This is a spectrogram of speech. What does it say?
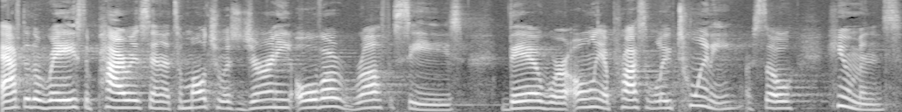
after the raids, the pirates, and a tumultuous journey over rough seas, there were only approximately 20 or so humans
